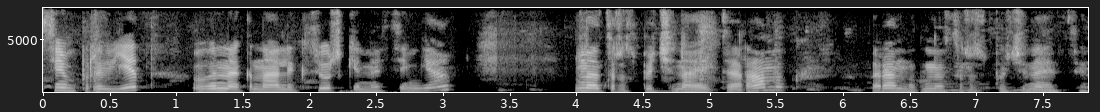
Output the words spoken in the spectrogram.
Всім привіт! Ви на каналі Ксюшкіна Сім'я. У нас розпочинається ранок. Ранок у нас розпочинається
